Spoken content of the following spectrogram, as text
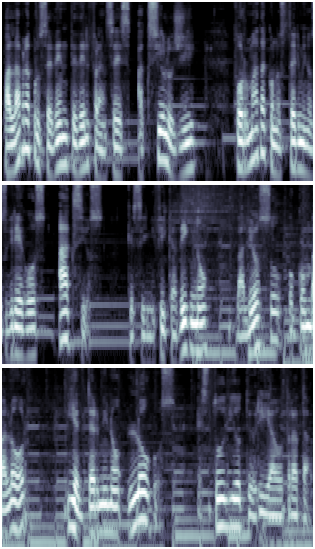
Palabra procedente del francés axiologie, formada con los términos griegos axios, que significa digno, valioso o con valor, y el término logos, estudio, teoría o tratado.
